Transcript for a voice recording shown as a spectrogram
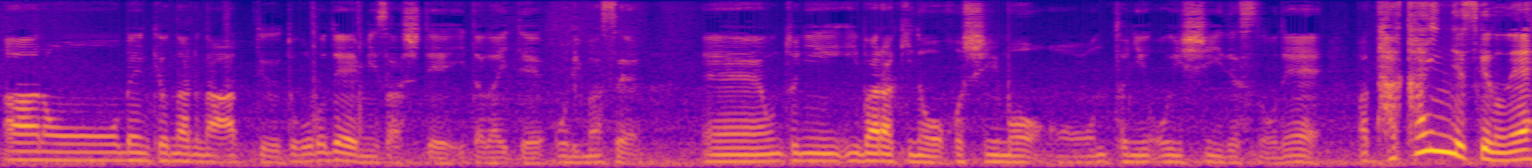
あの、勉強になるなっていうところで見させていただいております。えー、本当に茨城の干し芋、本当に美味しいですので、まあ、高いんですけどね、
